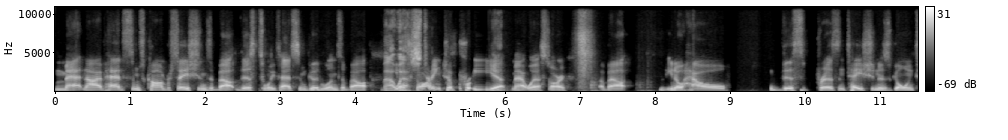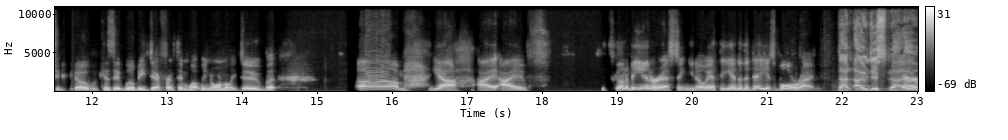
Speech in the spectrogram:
Matt and I have had some conversations about this, and we've had some good ones about Matt you know, West. starting to pre- yeah, Matt West. Sorry about you know how this presentation is going to go because it will be different than what we normally do. But um, yeah, I I've. It's going to be interesting. You know, at the end of the day, it's bull riding. That I just I,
